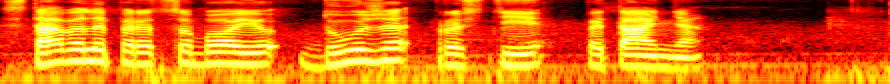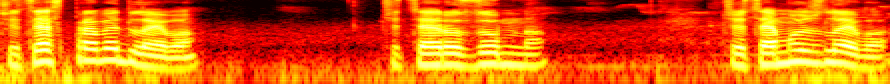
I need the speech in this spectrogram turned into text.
Ставили перед собою дуже прості питання. Чи це справедливо? Чи це розумно? Чи це можливо?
